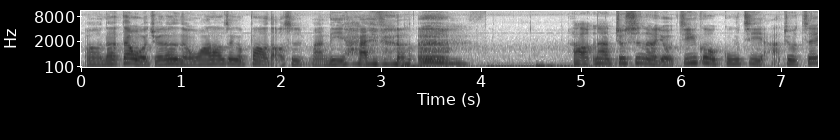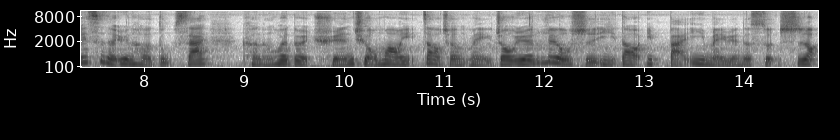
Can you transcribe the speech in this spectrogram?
呃，那但我觉得能挖到这个报道是蛮厉害的。好，那就是呢，有机构估计啊，就这一次的运河堵塞可能会对全球贸易造成每周约六十亿到一百亿美元的损失哦。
